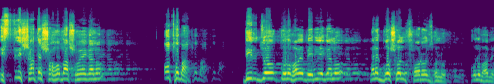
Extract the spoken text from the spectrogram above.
স্ত্রীর সাথে সহবাস হয়ে গেল, অথবা বীর্য কোনোভাবে বেরিয়ে গেল মানে গোসল ফরজ হলো কোনোভাবে।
